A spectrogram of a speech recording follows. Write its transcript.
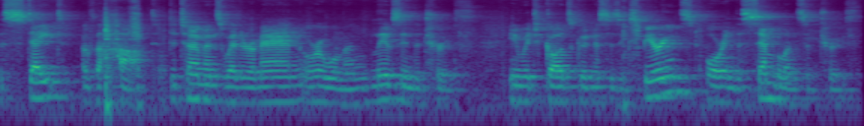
The state of the heart determines whether a man or a woman lives in the truth in which God's goodness is experienced, or in the semblance of truth,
